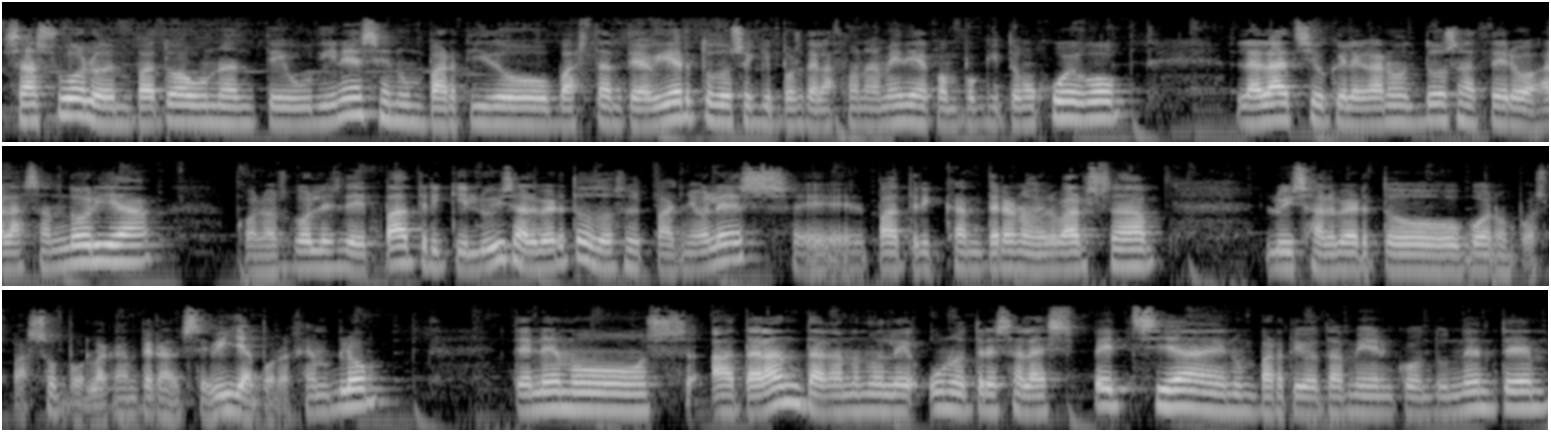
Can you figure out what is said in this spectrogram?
Sassuolo empató a un ante Udinese en un partido bastante abierto, dos equipos de la zona media con poquito en juego. La Lazio que le ganó 2 a 0 a la Sandoria con los goles de Patrick y Luis Alberto, dos españoles, eh, Patrick canterano del Barça, Luis Alberto, bueno, pues pasó por la cantera al Sevilla, por ejemplo. Tenemos a Atalanta ganándole 1-3 a la Spezia en un partido también contundente.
